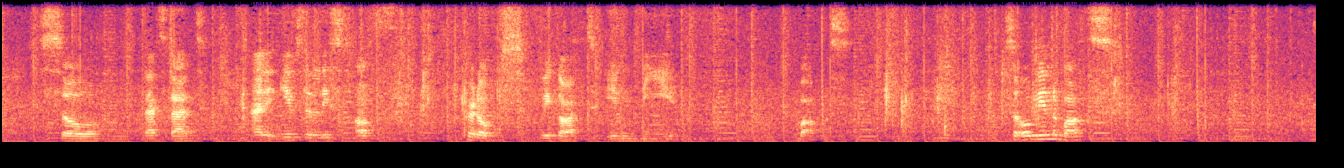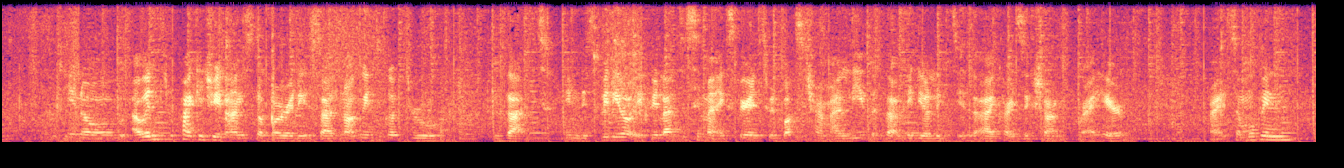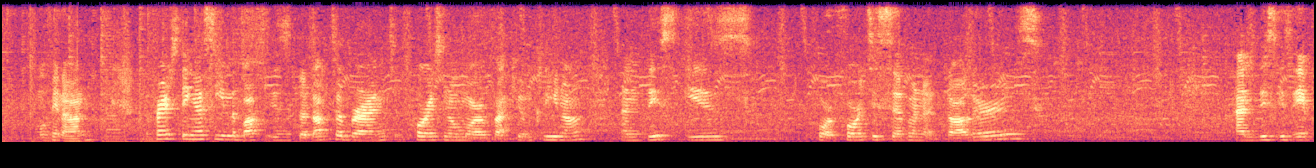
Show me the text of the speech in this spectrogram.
so that's that. And it gives a list of products we got in the box. So only in the box. You know I went through packaging and stuff already so I'm not going to go through that in this video. If you'd like to see my experience with BoxyCharm I'll leave that video linked in the iCard section right here. Alright so moving moving on first thing I see in the box is the Dr. Brandt Pores No More Vacuum Cleaner and this is for $47 and this is a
